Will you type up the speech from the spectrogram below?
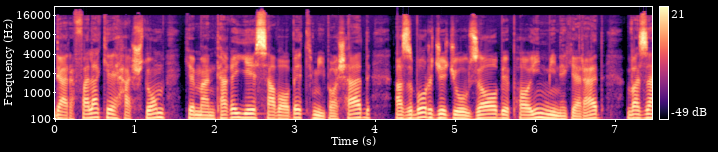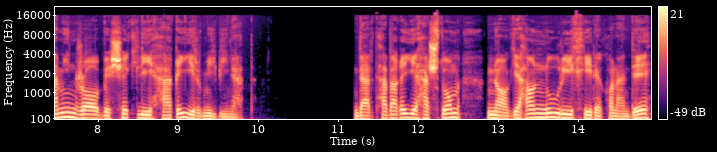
در فلک هشتم که منطقه ثوابت می باشد از برج جوزا به پایین می نگرد و زمین را به شکلی حقیر می بیند. در طبقه هشتم ناگهان نوری خیره کننده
